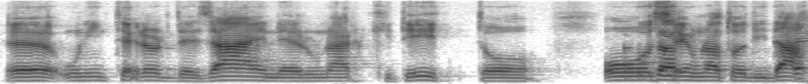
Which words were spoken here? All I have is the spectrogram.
eh, un interior designer, un architetto o da, sei un autodidatta.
